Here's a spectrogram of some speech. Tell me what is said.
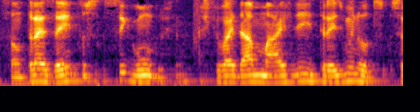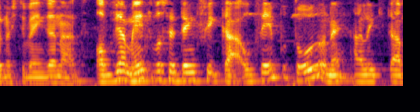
São 300 segundos. Né? Acho que vai dar mais de 3 minutos, se eu não estiver enganado. Obviamente, você tem que ficar o tempo todo, né? Ali que está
